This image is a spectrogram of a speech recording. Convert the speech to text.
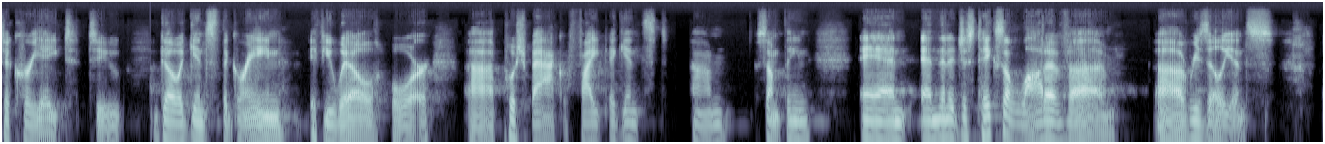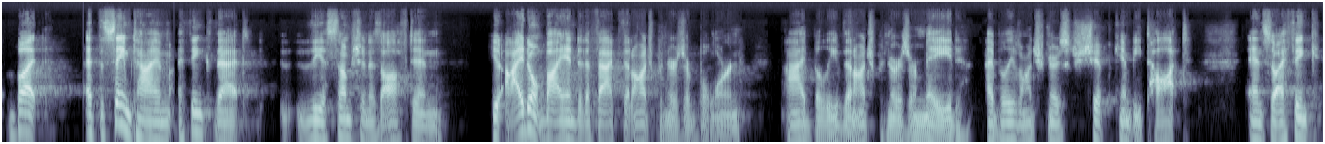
to create, to go against the grain, if you will, or uh, push back or fight against um, something, and and then it just takes a lot of uh, uh resilience. But at the same time, I think that the assumption is often you know, I don't buy into the fact that entrepreneurs are born. I believe that entrepreneurs are made. I believe entrepreneurship can be taught. And so I think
